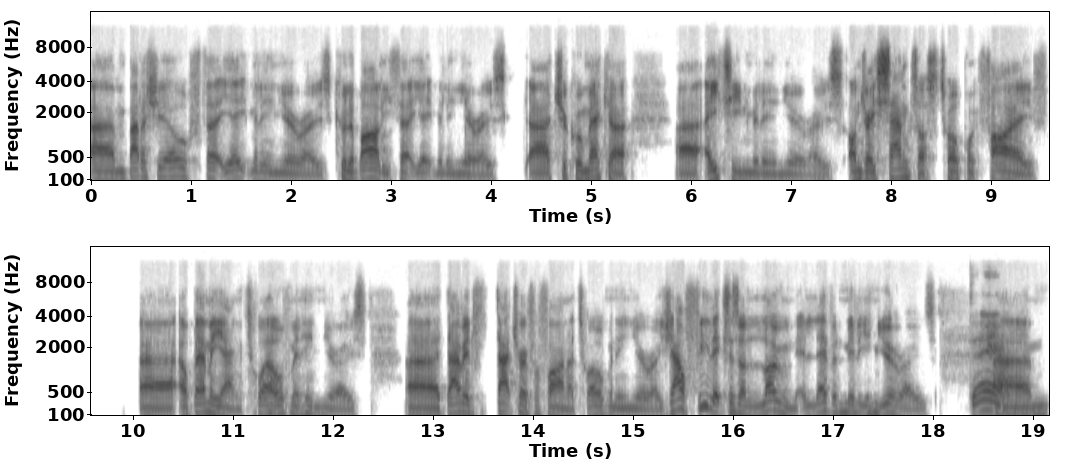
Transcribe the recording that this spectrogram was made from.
um, Badiashile, 38 million euros. Koulibaly, 38 million euros. Uh, Chukwuemeka, uh, 18 million euros. Andrey Santos, 12.5. Uh, Aubameyang, 12 million euros. Uh, David Datro Fofana, 12 million euros. João Felix is alone, 11 million euros. Damn. Um,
